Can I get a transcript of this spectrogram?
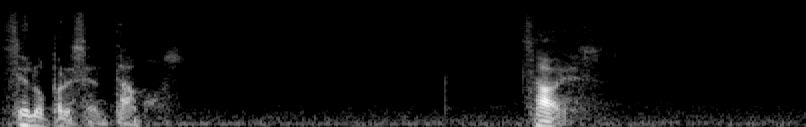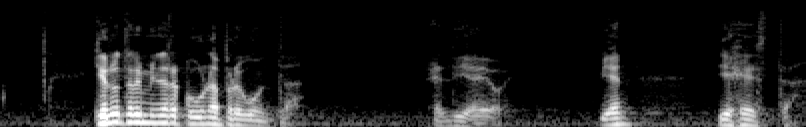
se lo presentamos. ¿Sabes? Quiero terminar con una pregunta el día de hoy. Bien, y es esta.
